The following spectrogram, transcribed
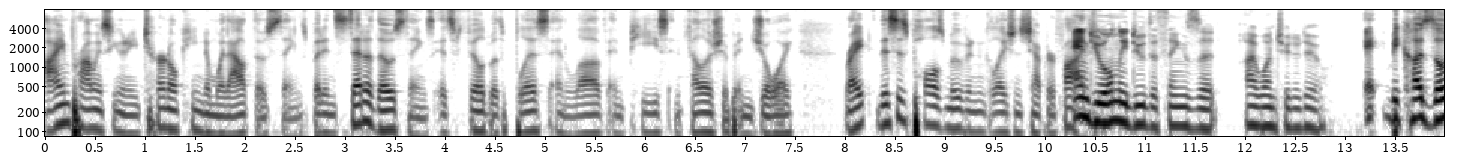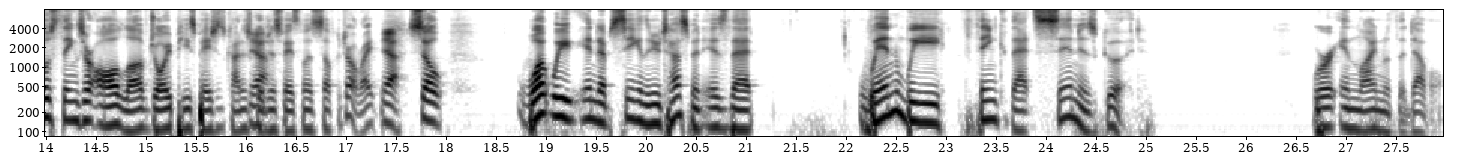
I'm promising you an eternal kingdom without those things. But instead of those things, it's filled with bliss and love and peace and fellowship and joy. Right? This is Paul's movement in Galatians chapter 5. And you only do the things that I want you to do. Eh, because those things are all love, joy, peace, patience, kindness, Yeah. goodness, faithfulness, self control, right? Yeah. So, what we end up seeing in the New Testament is that when we think that sin is good, we're in line with the devil.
